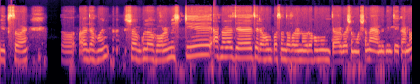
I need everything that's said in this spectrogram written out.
মিক্স হয়। তো দেখুন, সবগুলো উপকরণ মিষ্টি, আপনারা যে যেরকম পছন্দ করেন ওরকম নিতে পারবা, সমস্যা নাই। আমি কিন্তু এখানে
